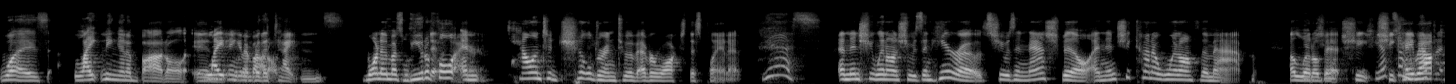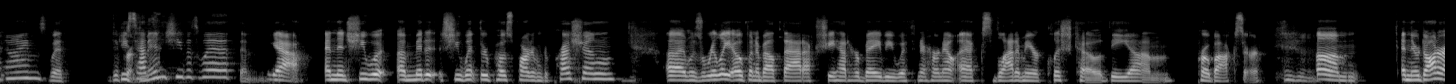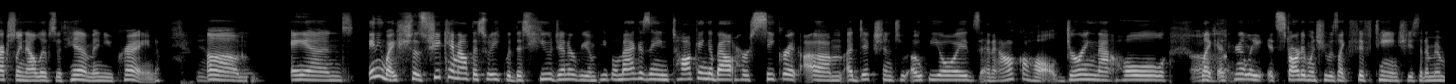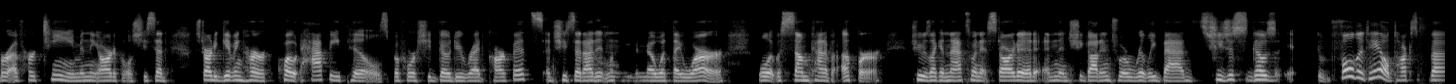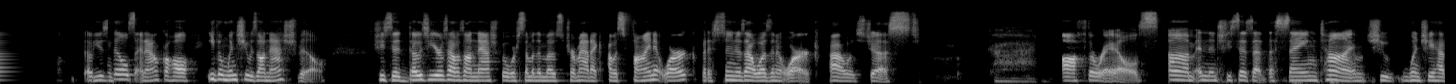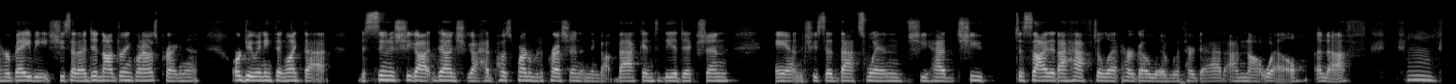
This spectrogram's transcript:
was lightning in a bottle in Lightning in a Remember bottle. the Titans. One of the most beautiful and talented children to have ever walked this planet Yes. and then she went on she was in heroes she was in nashville and then she kind of went off the map a little she- bit she she, some came out times with different had- men she was with, and Yeah. And then she would admitted she went through postpartum depression. uh, and was really open about that after she had her baby with her now ex Vladimir Klitschko, the um, pro boxer. Mhm. Um, and their daughter actually now lives with him in Ukraine. Yeah. Um, and anyway, so she came out this week with this huge interview in People Magazine talking about her secret um, addiction to opioids and alcohol during that whole like Ugh. apparently it started when she was like 15 she said a member of her team in the article she said started giving her quote happy pills before she'd go do red carpets. And she said i didn't even know what they were. Well it was some kind of upper. She was like and that's when it started. And then she got into a really bad she just goes full detail talks about using pills and alcohol even when she was on nashville she said those years i was on nashville were some of the most traumatic i was fine at work but as soon as i wasn't at work i was just God. off the rails. Um, and then she says at the same time, she when she had her baby, she said, I did not drink when I was pregnant or do anything like that. But as soon as she got done, she got had postpartum depression and then got back into the addiction. And she said that's when she had she decided I have to let her go live with her dad. I'm not well enough. Mm.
